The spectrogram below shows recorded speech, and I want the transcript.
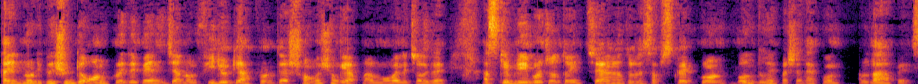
তাই নোটিফিকেশনটি অন করে দেবেন যেন ভিডিওটি আপলোড দেওয়ার সঙ্গে সঙ্গে আপনার মোবাইলে চলে যায়। আজকে ভিডিও পর্যন্তই। চ্যানেল সাবস্ক্রাইব করুন, বন্ধু হয়ে পাশে থাকুন। আল্লাহ হাফেজ।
